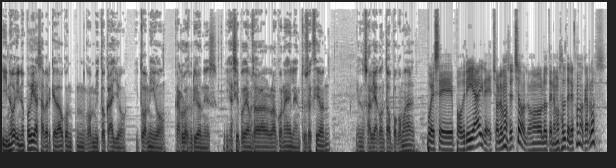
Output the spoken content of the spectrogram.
Y no, y no podías haber quedado con, con mi tocayo y tu amigo, Carlos Briones, y así podíamos haber hablado con él en tu sección, y él nos había contado un poco más. Pues eh, podría, y de hecho lo hemos hecho, lo, lo tenemos al teléfono, Carlos.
